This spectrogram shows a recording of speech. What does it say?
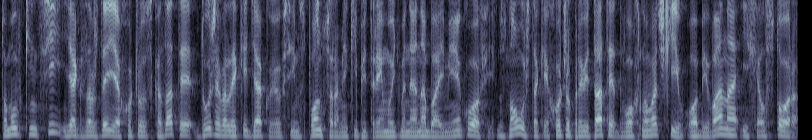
Тому в кінці, як завжди, я хочу сказати дуже велике дякую всім спонсорам, які підтримують мене на BuyMeACoffee. Знову ж таки, хочу привітати двох новачків Обівана і Хелстора.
